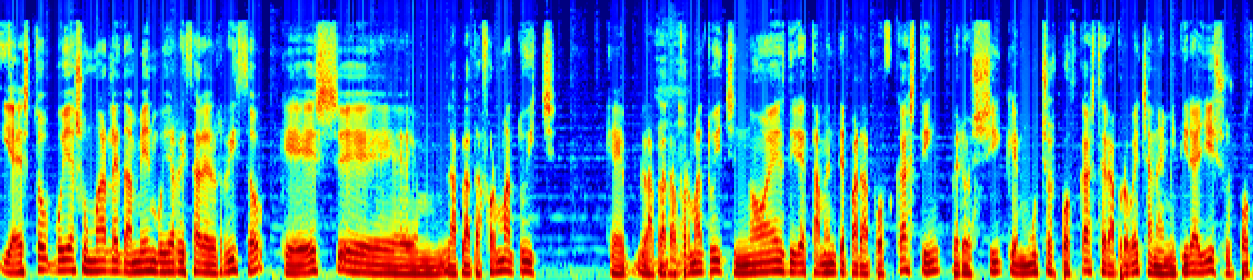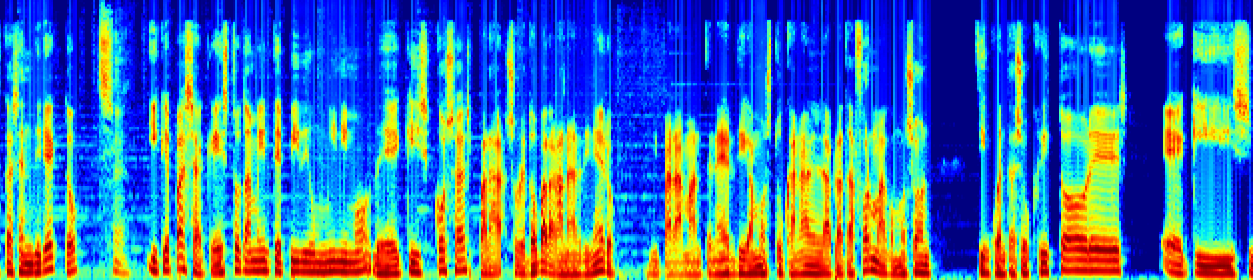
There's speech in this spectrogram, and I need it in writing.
Y a esto voy a sumarle también, voy a rizar el rizo, que es eh, la plataforma Twitch que la plataforma uh -huh. Twitch no es directamente para podcasting, pero sí que muchos podcasters aprovechan a emitir allí sus podcasts en directo. Sí. ¿Y qué pasa? Que esto también te pide un mínimo de X cosas para, sobre todo para ganar dinero y para mantener, digamos, tu canal en la plataforma, como son 50 suscriptores, X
